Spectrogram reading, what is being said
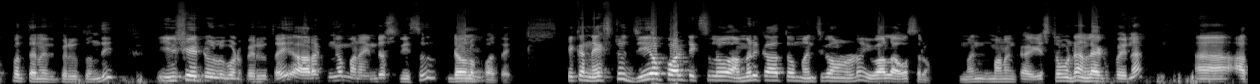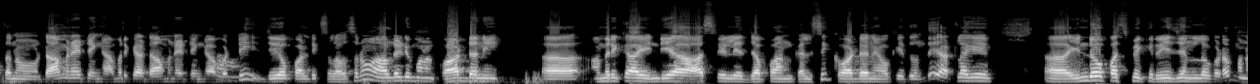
ఉత్పత్తి అనేది పెరుగుతుంది. ఇనిషియేటివ్లు కూడా పెరుగుతాయి. ఆ రకంగా మన ఇండస్ట్రీస్ డెవలప్ అవుతాయి. ఇక నెక్స్ట్ జియో లో అమెరికాతో మంచిగా ఉండడం ఇవాళ అవసరం. మన ఇష్టం ఉన్నా లేకపోయినా అతను డామినేటింగ్ అమెరికా డామినేటింగ్ కాబట్టి జియో పాలిటిక్స్ అవసరం. ఆల్రెడీ మనం క్వాడ్ అని అమెరికా ఇండియా ఆస్ట్రేలియా జపాన్ కలిసి క్వాడ్ అనే ఒక ఇది ఉంది. అట్లాగే ఇండో పసిఫిక్ రీజియన్లో కూడా మన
